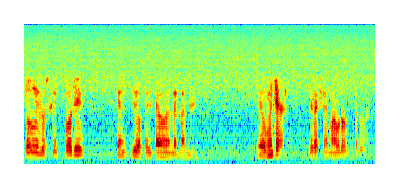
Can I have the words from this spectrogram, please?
todos los sectores han sido afectados en la pandemia. muchas gracias, Mauro. Saludos.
